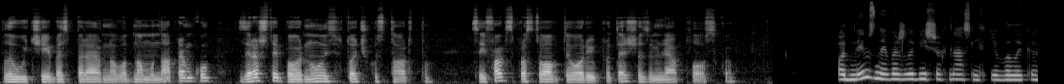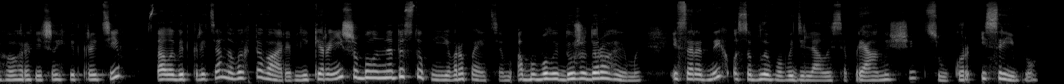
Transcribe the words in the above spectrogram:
пливучи безперервно в одному напрямку, зрештою повернулись в точку старту. Цей факт спростував теорію про те, що Земля плоска. Одним з найважливіших наслідків великих географічних відкриттів стало відкриття нових товарів, які раніше були недоступні європейцям або були дуже дорогими, і серед них особливо виділялися прянощі, цукор і срібло.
